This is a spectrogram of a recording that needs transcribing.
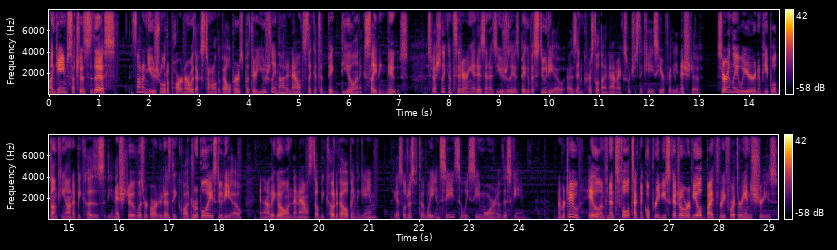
On games such as this, it's not unusual to partner with external developers, but they're usually not announced like it's a big deal and exciting news, especially considering it isn't as usually as big of a studio as in Crystal Dynamics, which is the case here for the initiative. Certainly weird and people dunking on it because the initiative was regarded as the quadruple A studio, and now they go and announce they'll be co developing the game. I guess we'll just have to wait and see till we see more of this game. Number 2, Halo Infinite's full technical preview schedule revealed by 343 Industries.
